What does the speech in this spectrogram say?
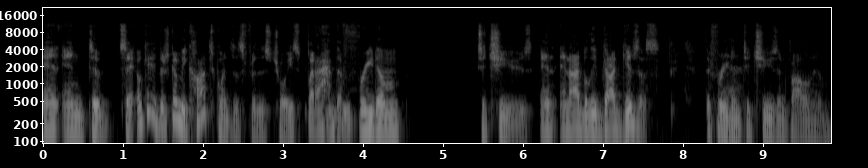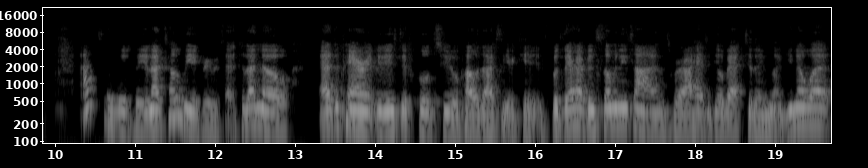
and and to say, okay, there's going to be consequences for this choice, but I have the Mhm. freedom to choose, and and I believe God gives us the freedom Yeah. to choose and follow Him. Absolutely. And I totally agree with that because I know as a parent, it is difficult to apologize to your kids. But there have been so many times where I had to go back to them, like, you know what?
